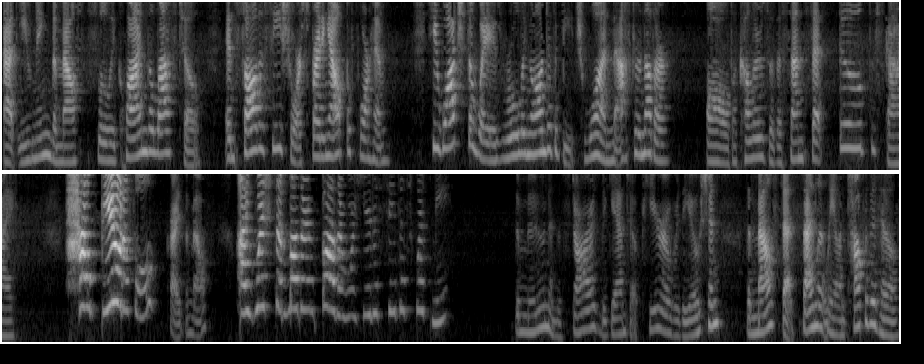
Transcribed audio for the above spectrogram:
At evening the mouse slowly climbed the last hill and saw the seashore spreading out before him. He watched the waves rolling on to the beach one after another. All the colors of the sunset filled the sky. "How beautiful!" cried the mouse. "I wish that mother and father were here to see this with me." The moon and the stars began to appear over the ocean. The mouse sat silently on top of the hill.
